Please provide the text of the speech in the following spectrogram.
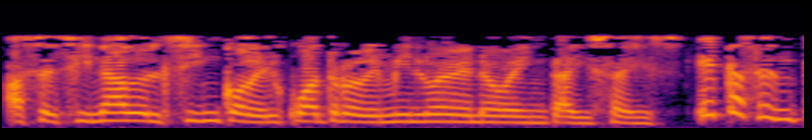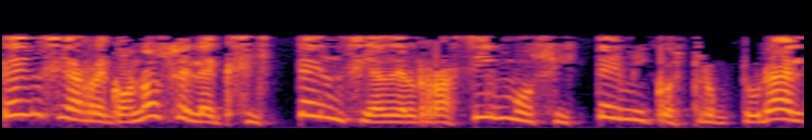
asesinado el 5 del 4 de 1996. Esta sentencia reconoce la existencia del racismo sistémico, estructural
